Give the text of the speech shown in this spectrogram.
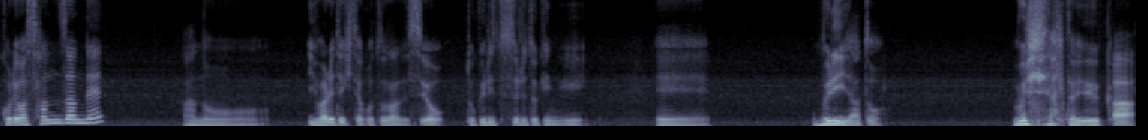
これは散々ねあの言われてきたことなんですよ。独立する時に、えー、無理だと。無理だというか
